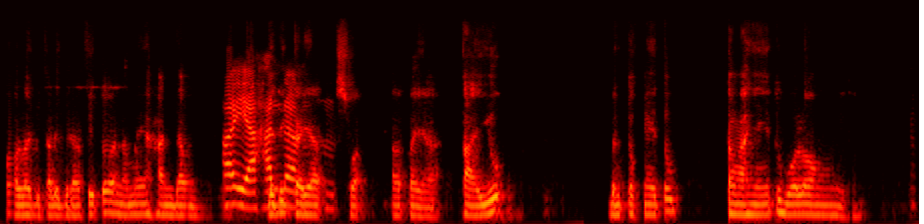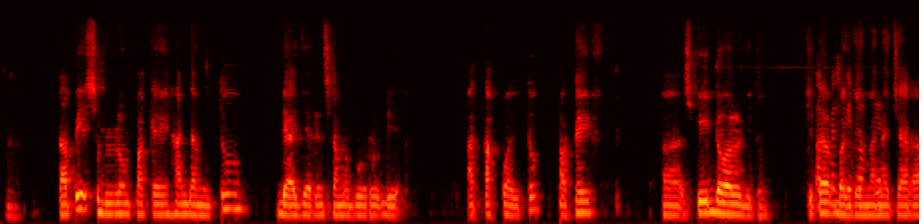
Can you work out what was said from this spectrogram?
kalau di kaligrafi itu namanya handam Oh iya, jadi kayak Mm. sua- apa ya kayu bentuknya itu tengahnya itu bolong gitu tapi sebelum pakai handam itu diajarin sama guru di atakwa itu pakai eh, spidol gitu. Kita Pakai spidol, bagaimana cara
